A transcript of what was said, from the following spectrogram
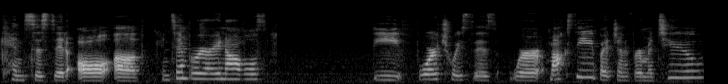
consisted all of contemporary novels. The four choices were Moxie by Jennifer Mathieu,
